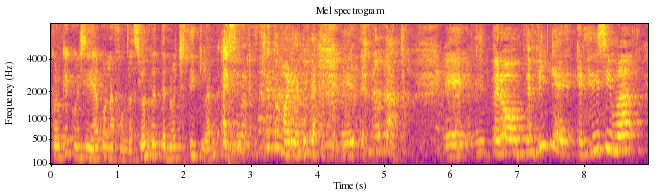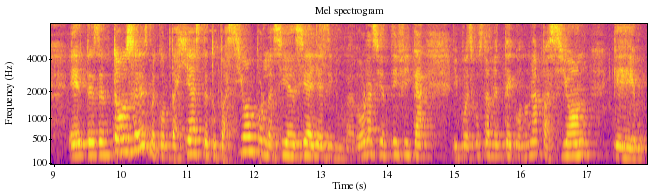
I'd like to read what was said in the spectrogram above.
Creo que coincidía con la fundación de Tenochtitlan. Se lo María Emilia. Eh, no tanto. Eh, pero, en fin, que, queridísima, eh, desde entonces me contagiaste tu pasión por la ciencia, ella es divulgadora científica y pues justamente con una pasión que,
